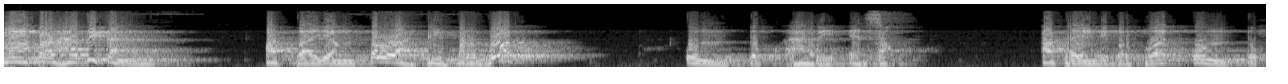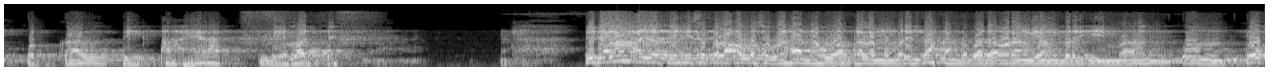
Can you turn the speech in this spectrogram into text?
Memperhatikan apa yang telah diperbuat untuk hari esok. Apa yang diperbuat untuk bekal di akhirat. Lewat di dalam ayat ini setelah Allah Subhanahu wa taala memerintahkan kepada orang yang beriman untuk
